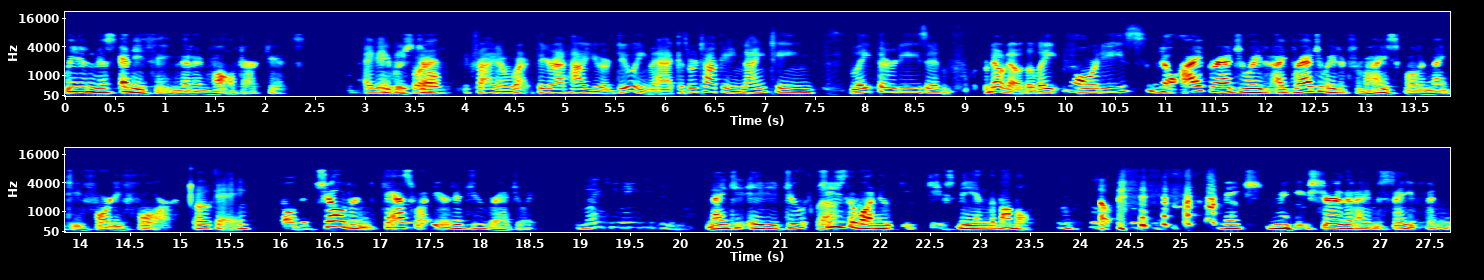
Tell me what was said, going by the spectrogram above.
we didn't miss anything that involved our kids. I think people still, are trying to figure out how you are doing that because we're talking 19 late 30s and no, no, the late no, 40s. No, I graduated. I graduated from high school in 1944. Okay. So the children, Cass, what year did you graduate? 1982. 1982. Well, She's the one who keeps me in the bubble. Oh. make, make sure that I'm safe and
